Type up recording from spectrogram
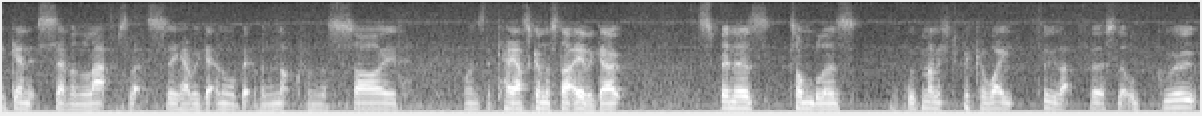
Again, it's seven laps. Let's see how we get a little bit of a knock from the side. When's the chaos going to start? Here we go. Spinners, tumblers. We've managed to pick a way through that first little group.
